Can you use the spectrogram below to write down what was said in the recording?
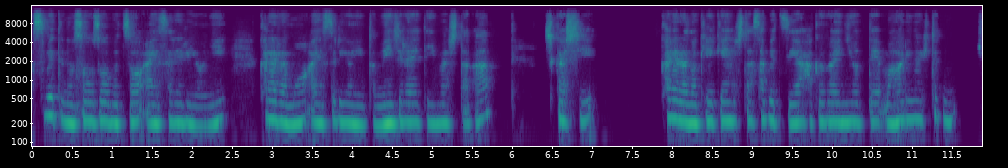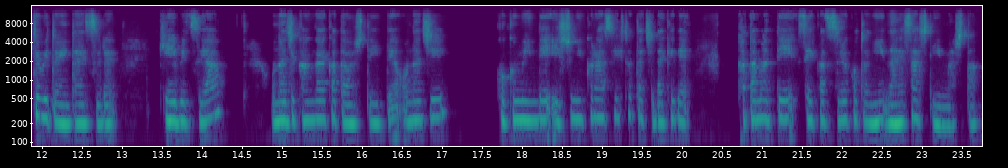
すべての創造物を愛されるように、彼らも愛するようにと命じられていましたが、しかし、彼らの経験した差別や迫害によって周りの人々に対する軽蔑や同じ考え方をしていて同じ国民で一緒に暮らす人たちだけで固まって生活することに慣れさせていました。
